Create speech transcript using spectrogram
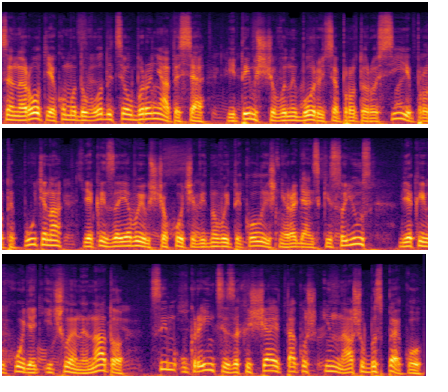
Це народ, якому доводиться оборонятися, і тим, що вони борються проти Росії, проти Путіна, який заявив, що хоче відновити колишній радянський союз, в який входять і члени НАТО. Цим українці захищають також і нашу безпеку.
